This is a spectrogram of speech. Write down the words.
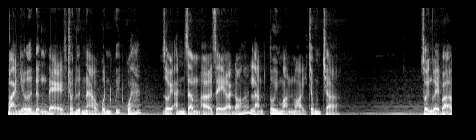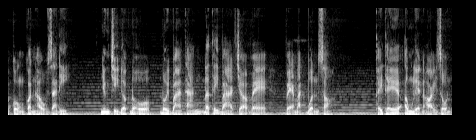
Bà nhớ đừng để cho đứa nào quấn quýt quá, rồi ăn dầm ở rể ở đó làm tôi mòn mỏi trông chờ. Rồi người vợ cùng con hầu ra đi. Nhưng chỉ được độ đôi ba tháng đã thấy bà trở về, vẻ mặt buồn so. Thấy thế ông liền hỏi dồn,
